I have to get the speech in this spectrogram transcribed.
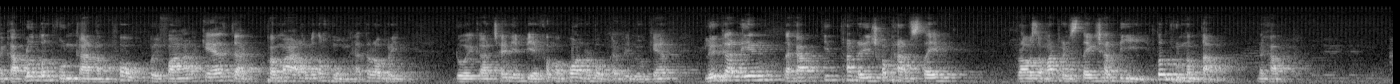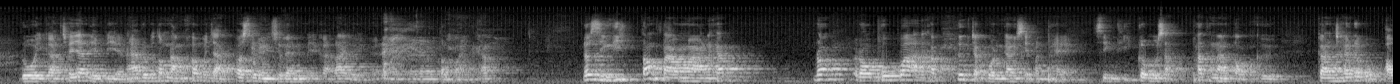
นะครับลดต้นทุนการนำเข้าไฟฟ้าและแก๊สจากพม่าเราไม่ต้องห่วงนะครับถ้าเราผลิต โดยการใช้ในเบียเข้ามาป้อนระบบการผลิตไบโอแก๊สหรือการเลี้ยงนะครับที่ท่านใดที่ชอบทานสเต็กเราสามารถผลิตสเต็กชั้นดีต้นทุนต่ำๆนะครับ โดยการใช้ยาเนเปียนะฮะโดยไม่ต้องนำเข้ามาจากออสเตรเลียนิวซีแลนด์อเมริกาได้เลยในในในต่อไปนะครับ แล้วสิ่งที่ต้องตามมานะครับนอกเราพบว่านะครับเครื่องจักรกลการเกษตรมันแพงสิ่งที่กรมปศุสัตว์พัฒนาต่อก็คือ การใช้ระบบเอา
